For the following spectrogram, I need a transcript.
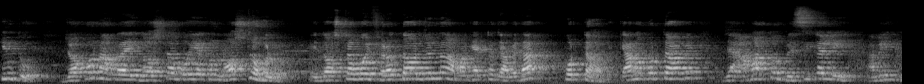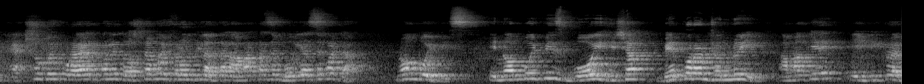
কিন্তু যখন আমরা এই দশটা বই এখন নষ্ট হলো, এই দশটা বই ফেরত দেওয়ার জন্য আমাকে একটা জাবেদা করতে হবে। কেন করতে হবে? যে আমার তো বেসিক্যালি আমি একশো বই ক্রয়ের ফলে দশটা বই ফেরত দিলাম, তাহলে আমার কাছে বই আছে কয়টা? নব্বই পিস এই নব্বই পিস বই হিসাব বের করার জন্যই আমাকে এই বিক্রয়,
